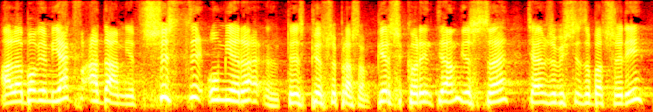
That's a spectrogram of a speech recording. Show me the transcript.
Albowiem jak w Adamie wszyscy umierają, to jest, przepraszam, pierwszy Koryntian jeszcze, chciałem, żebyście zobaczyli.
